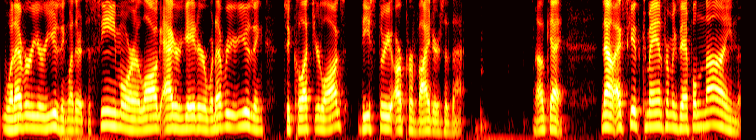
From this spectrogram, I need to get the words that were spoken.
whatever you're using, whether it's a SIEM or a log aggregator, or whatever you're using to collect your logs. These three are providers of that. Okay, now execute the command from example 9.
